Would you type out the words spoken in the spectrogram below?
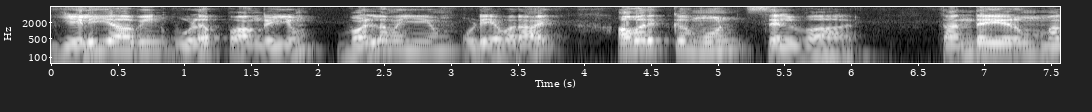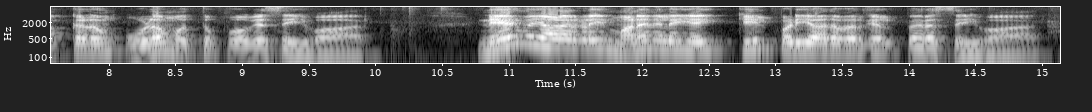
எலியாவின் உளப்பாங்கையும் வல்லமையையும் உடையவராய் அவருக்கு முன் செல்வார். தந்தையரும் மக்களும் உளம் ஒத்துப்போக செய்வார். நேர்மையாளர்களின் மனநிலையை கீழ்ப்படியாதவர்கள் பெற செய்வார்.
